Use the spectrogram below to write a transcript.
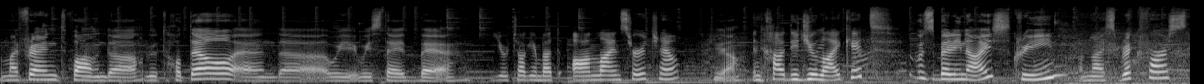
My friend found a good hotel and uh, we, we stayed there. You're talking about online search now? Yeah. And how did you like it? It was very nice, clean, a nice breakfast,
